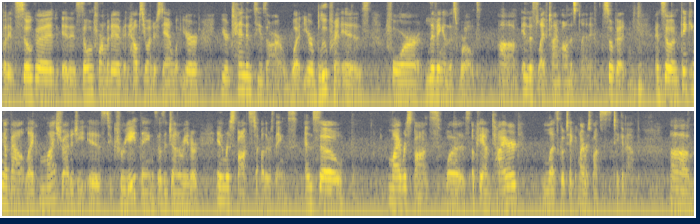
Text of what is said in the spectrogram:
but it's so good. It is so informative. It helps you understand what your your tendencies are, what your blueprint is for living in this world, um, in this lifetime on this planet. So good. And so I'm thinking about like my strategy is to create things as a generator in response to other things. And so my response was, okay, I'm tired. Let's go take. My response is to take a nap. Um,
